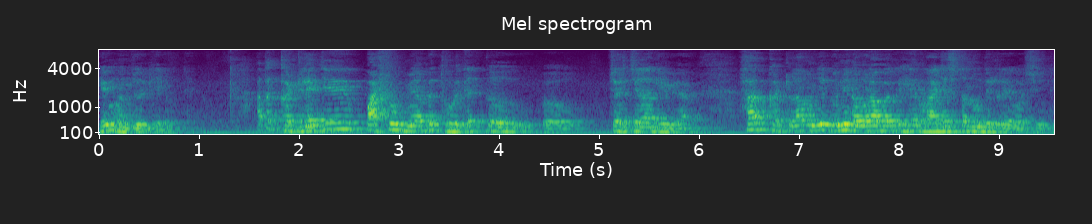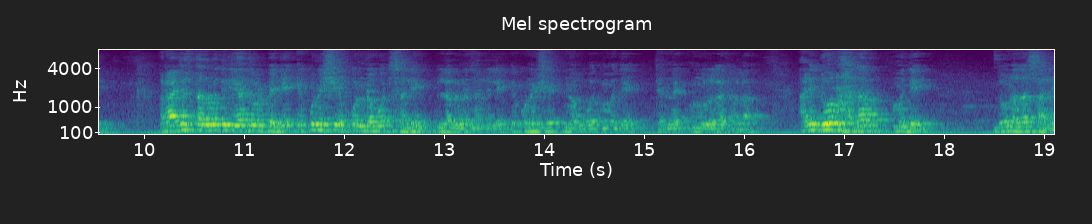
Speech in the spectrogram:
हे मंजूर केले होते. आता खटल्याची पार्श्वभूमी आपण थोडक्यात चर्चेला घेऊया. हा खटला म्हणजे दोन्ही नवरा बायको हे राजस्थानमधील रहिवासी होते. राजस्थानमधील या जोडप्याचे एकोणीसशे एकोणनव्वद साली लग्न झालेले. एकोणीसशे नव्वदमध्ये त्यांना एक मुलगा झाला. आणि दोन हजारमध्ये दोन हजार साली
